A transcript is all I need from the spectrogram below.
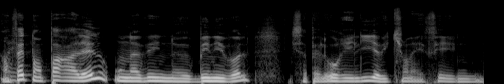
En Ouais. fait, en parallèle, on avait une bénévole qui s'appelle Aurélie, avec qui on avait fait une,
